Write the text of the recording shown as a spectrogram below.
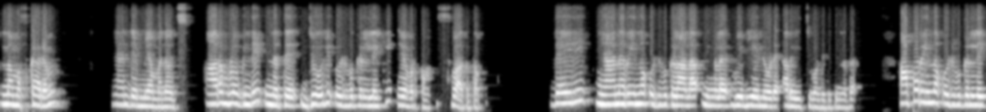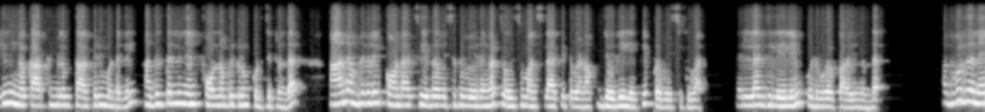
നമസ്കാരം. ഞാൻ രമ്യ മനോജ്. ആറം ബ്ലോഗിന്റെ ഇന്നത്തെ ജോലി ഒഴിവുകളിലേക്ക് ഏവർക്കും സ്വാഗതം. ഡെയിലി ഞാൻ അറിയുന്ന ഒഴിവുകളാണ് നിങ്ങളെ വീഡിയോയിലൂടെ അറിയിച്ചു കൊണ്ടിരിക്കുന്നത് ആ പറയുന്ന ഒഴിവുകളിലേക്ക് നിങ്ങൾക്ക് ആർക്കെങ്കിലും താല്പര്യമുണ്ടെങ്കിൽ അതിൽ തന്നെ ഞാൻ ഫോൺ നമ്പറുകളും കൊടുത്തിട്ടുണ്ട്. ആ നമ്പറുകളിൽ കോൺടാക്ട് ചെയ്ത് വിശദ വിവരങ്ങൾ ചോദിച്ച് മനസ്സിലാക്കിയിട്ട് വേണം ജോലിയിലേക്ക് പ്രവേശിക്കുവാൻ. എല്ലാ ജില്ലയിലെയും ഒഴിവുകൾ പറയുന്നുണ്ട്. അതുപോലെ തന്നെ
